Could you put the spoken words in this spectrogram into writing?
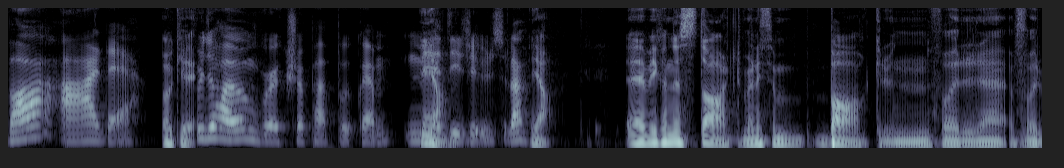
Hva er det? Okay. For du har jo en workshop her på UKM med Ja. DJ Ursula. Ja. Eh, Vi kan jo starte med liksom bakgrunnen for, eh, for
